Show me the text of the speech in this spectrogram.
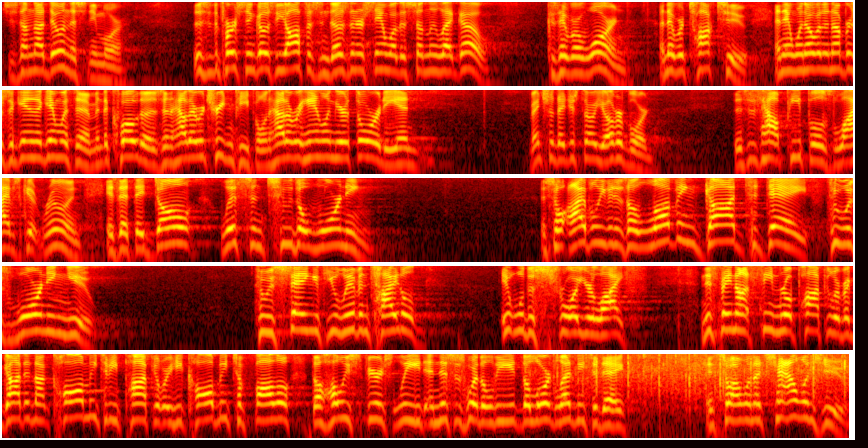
She says, I'm not doing this anymore. This is the person who goes to the office and doesn't understand why they're suddenly let go because they were warned and they were talked to and then went over the numbers again and again with them and the quotas and how they were treating people and how they were handling their authority. And eventually they just throw you overboard. This is how people's lives get ruined, is that they don't listen to the warning. And so I believe it is a loving God today who is warning you, who is saying if you live entitled, it will destroy your life. And this may not seem real popular, but God did not call me to be popular. He called me to follow the Holy Spirit's lead, and this is where the lead the Lord led me today. And so I want to challenge you.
